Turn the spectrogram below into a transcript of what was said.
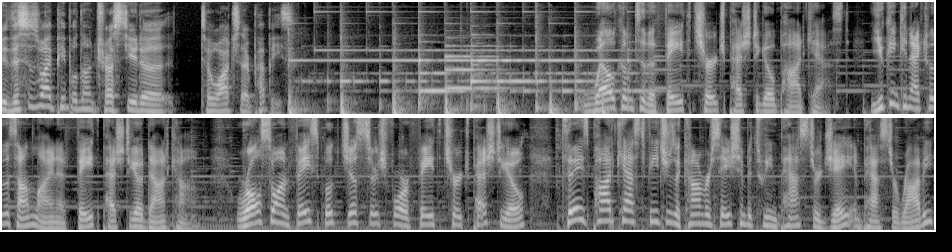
Dude, this is why people don't trust you to to watch their puppies. Welcome to the Faith Church Peshtigo podcast. You can connect with us online at faithpeshtigo.com. We're also on Facebook. Just search for Faith Church Peshtigo. Today's podcast features a conversation between Pastor Jay and Pastor Robbie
